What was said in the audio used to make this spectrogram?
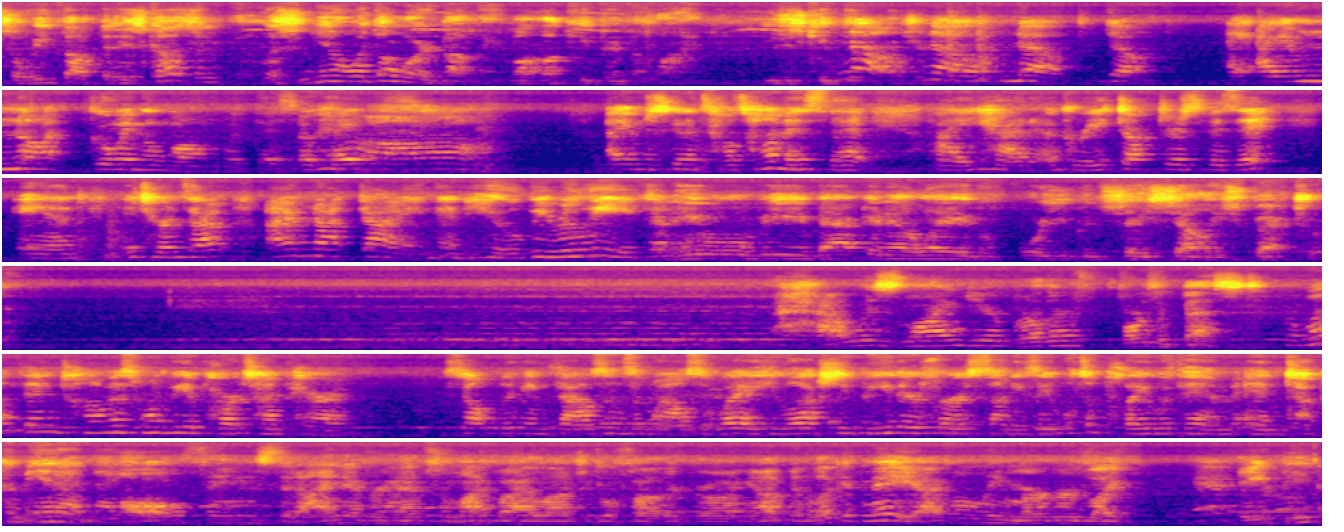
So he thought that his cousin, listen, you know what, don't worry about me. I'll, I'll keep him in line. You just keep No, no, no, don't. I, I am not going along with this, okay? I am just gonna tell Thomas that I had a great doctor's visit and it turns out I'm not dying and he'll be relieved. And he will be back in LA before you can say Sally Spectra. How is lying to your brother for the best? For one thing, Thomas won't be a part-time parent. He's not living thousands of miles away. He will actually be there for his son. He's able to play with him and tuck him in at night. All things that I never had from my biological father growing up. And look at me, I've only murdered like eight people.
